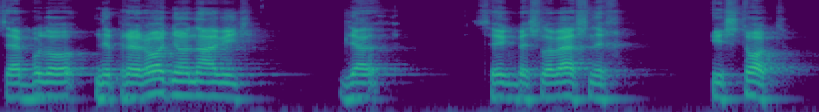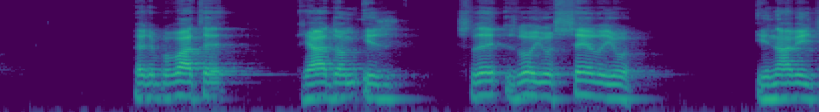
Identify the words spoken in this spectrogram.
Це було неприродньо навіть для цих безсловесних істот перебувати рядом із злою силою і навіть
